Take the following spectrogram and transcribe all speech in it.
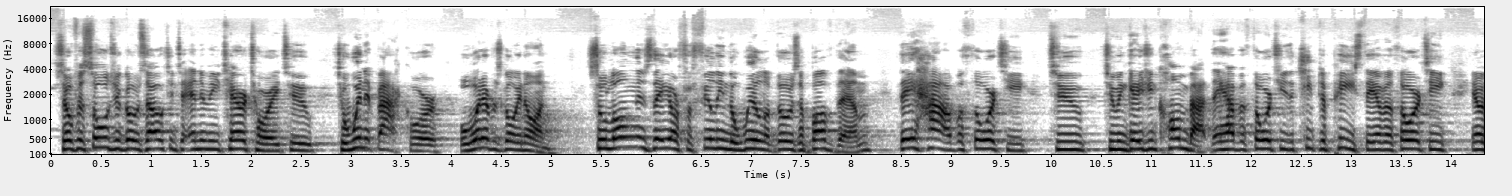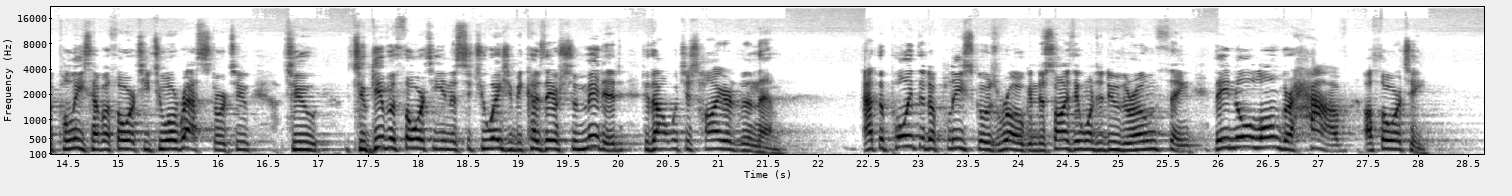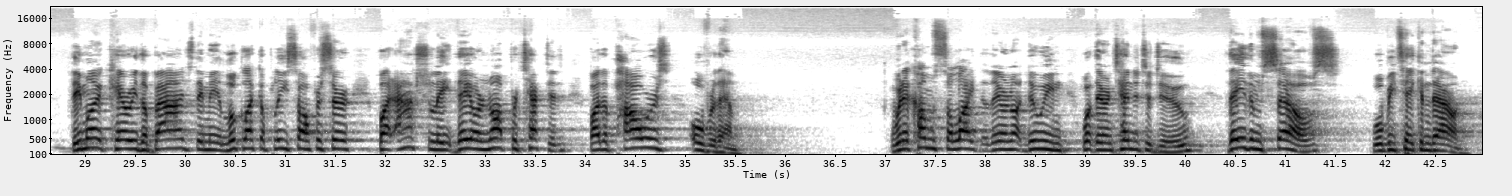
So if a soldier goes out into enemy territory to, to win it back or, or whatever's going on, so long as they are fulfilling the will of those above them, they have authority to, to engage in combat. They have authority to keep the peace. They have authority, you know, police have authority to arrest or to, to, to give authority in a situation because they are submitted to that which is higher than them. At the point that a police goes rogue and decides they want to do their own thing, they no longer have authority. They might carry the badge, they may look like a police officer, but actually they are not protected by the powers over them. When it comes to light that they are not doing what they're intended to do, they themselves will be taken down.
